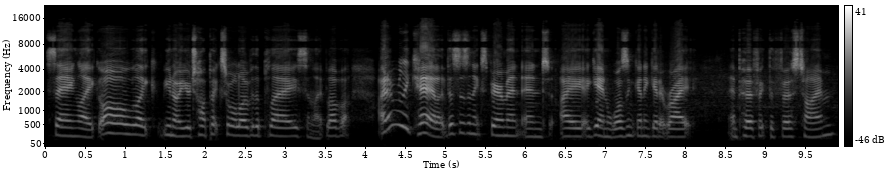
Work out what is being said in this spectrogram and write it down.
saying like, oh, like you know, your topics are all over the place and like blah blah. I don't really care. Like this is an experiment, and I again wasn't going to get it right and perfect the first time.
